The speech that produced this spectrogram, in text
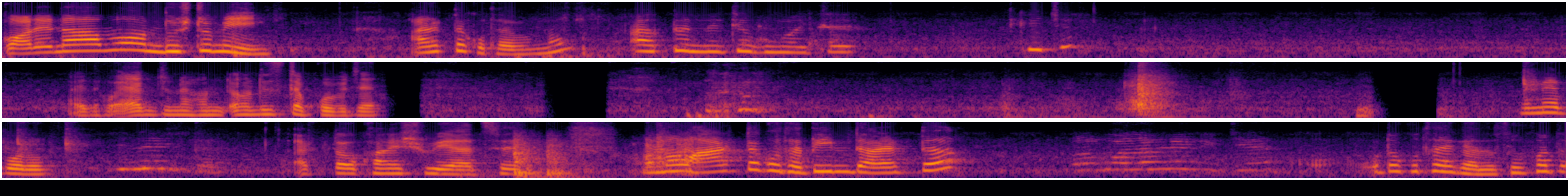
করে না এমন দুষ্টুমি। আরেকটা কোথায় বলুন একটা নিচে ঘুমাইছে। কিছু এই দেখো, একজন এখন এখন ডিস্টার্ব করবে যে ঘুমিয়ে পড়ো। একটা ওখানে শুয়ে আছে। মামা, আরেকটা কোথায়? তিনটা, আরেকটা? ওটা কোথায় গেল? সোফা তো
